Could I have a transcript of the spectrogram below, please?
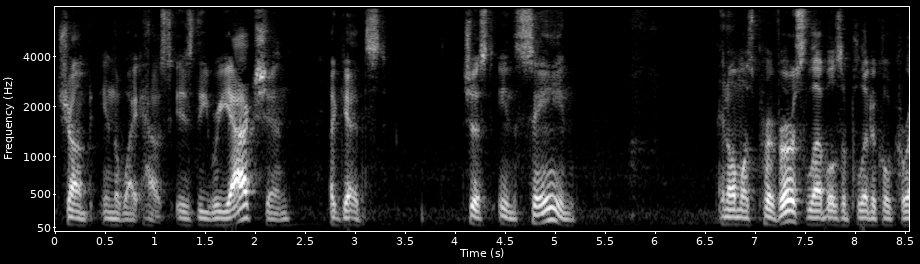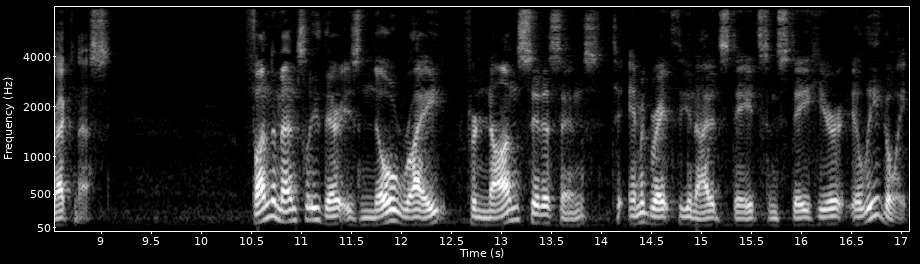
Trump in the White House is the reaction against just insane and almost perverse levels of political correctness. Fundamentally, there is no right for non citizens to immigrate to the United States and stay here illegally,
